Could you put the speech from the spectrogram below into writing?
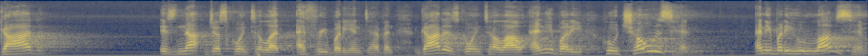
God is not just going to let everybody into heaven. God is going to allow anybody who chose Him, anybody who loves Him,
